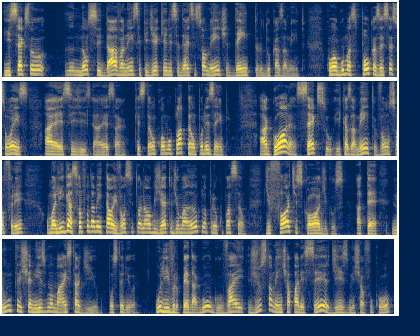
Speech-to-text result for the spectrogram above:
e sexo não se dava nem se pedia que ele se desse somente dentro do casamento, com algumas poucas exceções a, esse, a essa questão, como Platão, por exemplo. Agora, sexo e casamento vão sofrer uma ligação fundamental e vão se tornar objeto de uma ampla preocupação, de fortes códigos, até num cristianismo mais tardio, posterior. O livro Pedagogo vai justamente aparecer, diz Michel Foucault,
